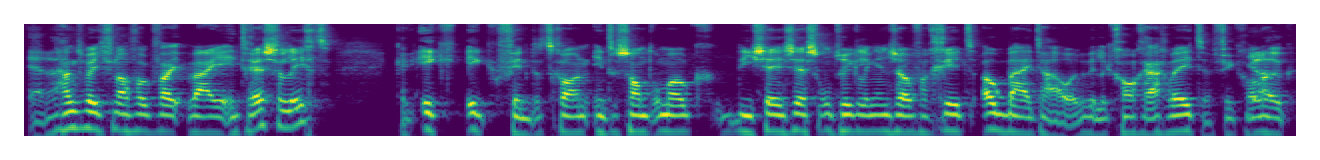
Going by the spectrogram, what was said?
Ja, dat hangt een beetje vanaf ook waar, waar je interesse ligt. Kijk, ik, ik vind het gewoon interessant om ook die CSS-ontwikkeling en zo van grid ook bij te houden. Dat wil ik gewoon graag weten. Vind ik gewoon Ja. leuk.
